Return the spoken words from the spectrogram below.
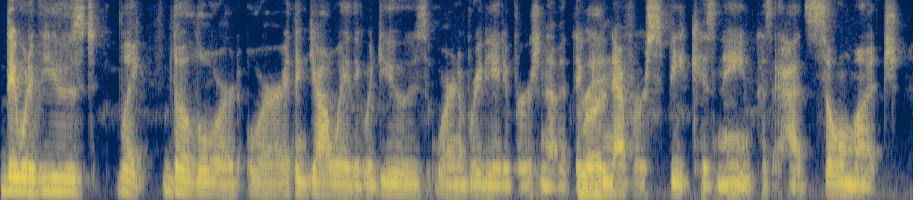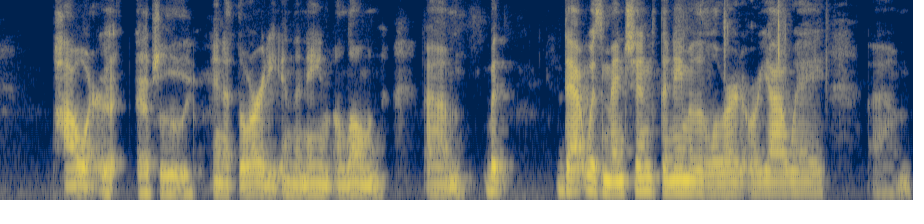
they would have used like the Lord or I think Yahweh they would use or an abbreviated version of it. They Right. would never speak his name because it had so much power Yeah, absolutely. and authority in the name alone. Um, but that was mentioned, the name of the Lord or Yahweh, um,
